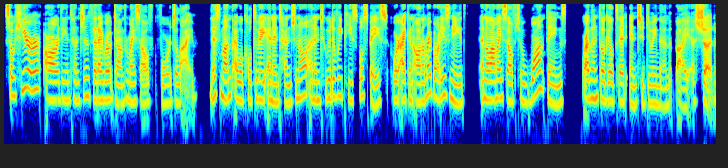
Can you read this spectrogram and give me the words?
So here are the intentions that I wrote down for myself for July. This month, I will cultivate an intentional and intuitively peaceful space where I can honor my body's needs and allow myself to want things rather than feel guilted into doing them by a should,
